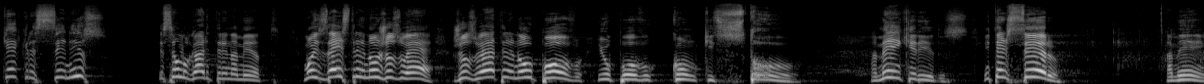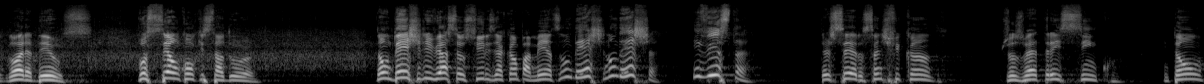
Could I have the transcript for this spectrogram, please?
Quer crescer nisso? Esse é um lugar de treinamento. Moisés treinou Josué, Josué treinou o povo e o povo conquistou. Amém, queridos? Em terceiro, amém, glória a Deus. Você é um conquistador. Não deixe de enviar seus filhos em acampamentos. Não deixe, não deixa. Invista. Terceiro, santificando. Josué 3,5. Então,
